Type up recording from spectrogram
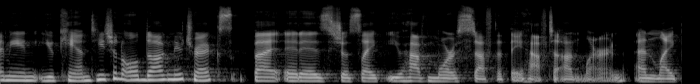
I mean, you can teach an old dog new tricks, but it is just like you have more stuff that they have to unlearn. And like,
